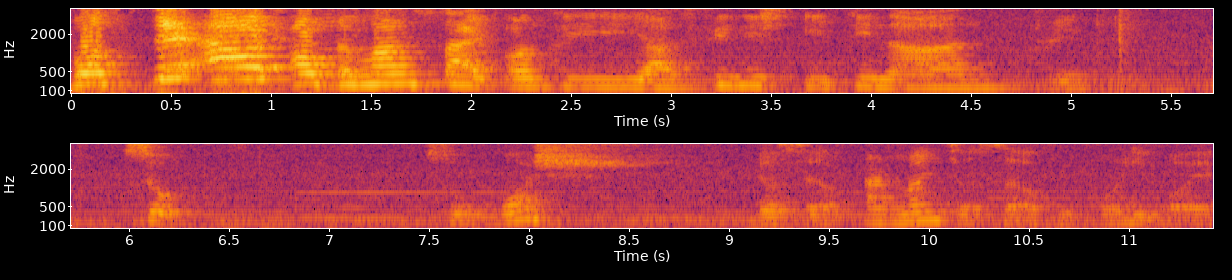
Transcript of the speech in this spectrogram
But stay out of the man's sight until he has finished eating and drinking. So, so wash yourself, anoint yourself with olive oil,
